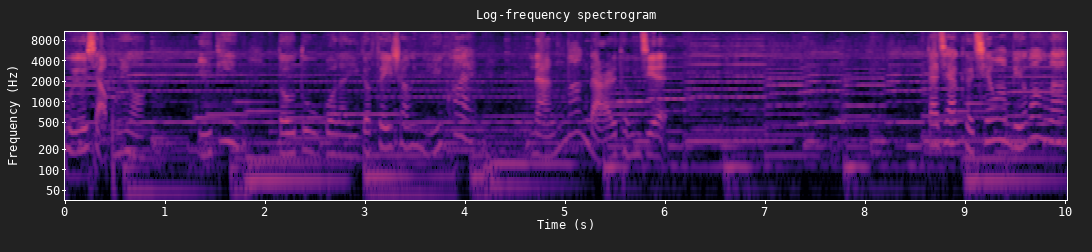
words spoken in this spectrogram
朋友、小朋友一定都度过了一个非常愉快、难忘的儿童节。大家可千万别忘了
